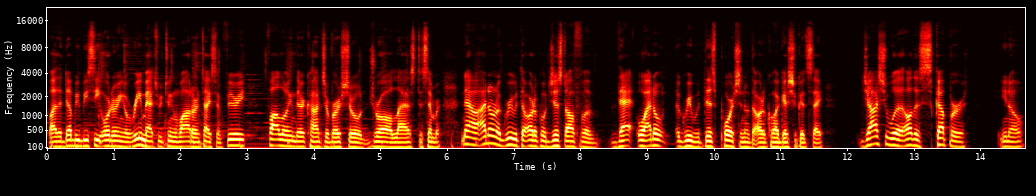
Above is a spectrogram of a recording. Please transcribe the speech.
by the WBC ordering a rematch between Wilder and Tyson Fury following their controversial draw last December. Now, I don't agree with the article just off of that, or I don't agree with this portion of the article, I guess you could say. Joshua, all this scupper, you know,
